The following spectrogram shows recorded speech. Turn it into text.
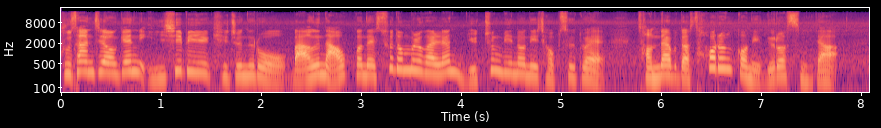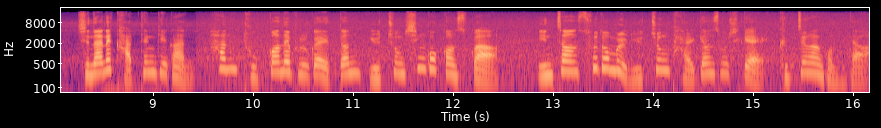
부산 지역엔 22일 기준으로 49건의 수돗물 관련 유충 민원이 접수돼 전날보다 30건이 늘었습니다. 지난해 같은 기간 한 두 건에 불과했던 유충 신고 건수가 인천 수돗물 유충 발견 소식에 급증한 겁니다.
